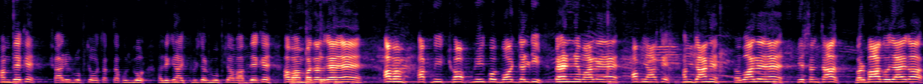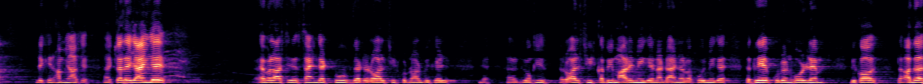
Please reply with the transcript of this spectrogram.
हम देखें, शारीरिक रूप से हो सकता कुछ भी हो, लेकिन स्पिरिचुअल रूप से अब आप देखें, अब हम बदल गए हैं। अब हम अपनी छोपनी को बहुत जल्दी पहनने वाले हैं। अब यहाँ से हम जाने वाले हैं। ये संसार बर्बाद हो जाएगा, लेकिन हम यहाँ से चले जाएँगे। Everlasting sign that proves that a royal seed could not be killed. क्योंकि रॉयल सीट कभी मारे नहीं गए ना डायनर व कोई नहीं गए। The grave couldn't hold him because the other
